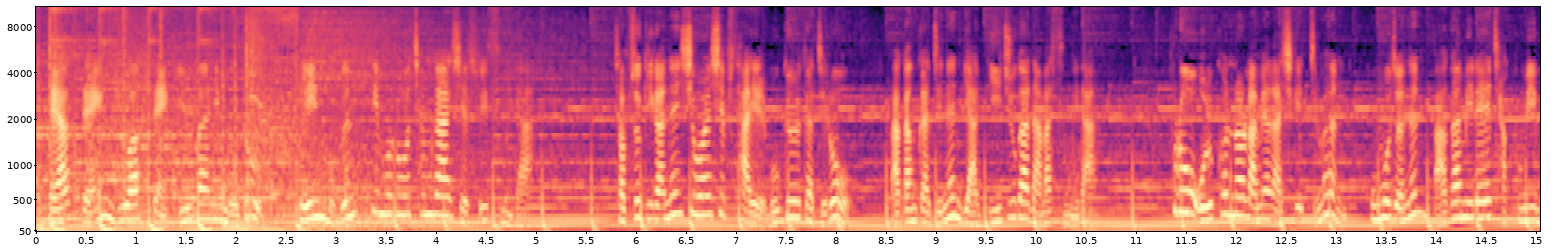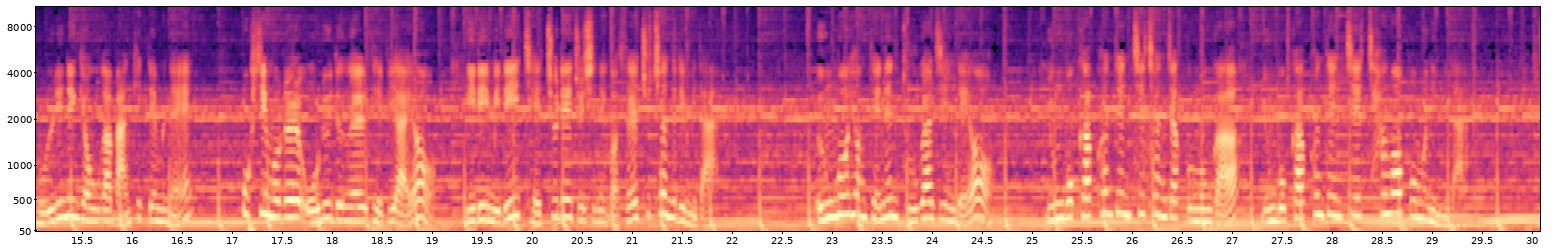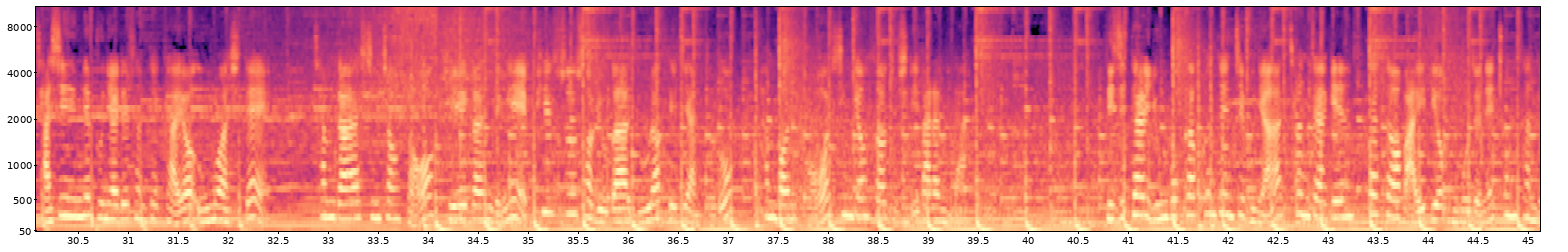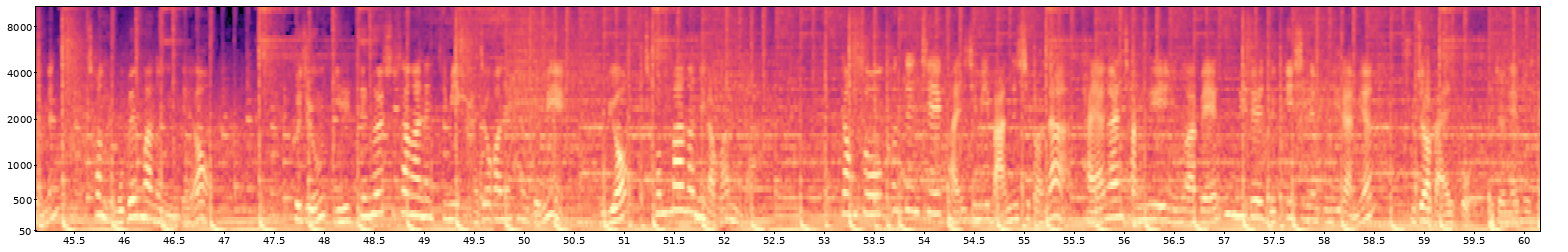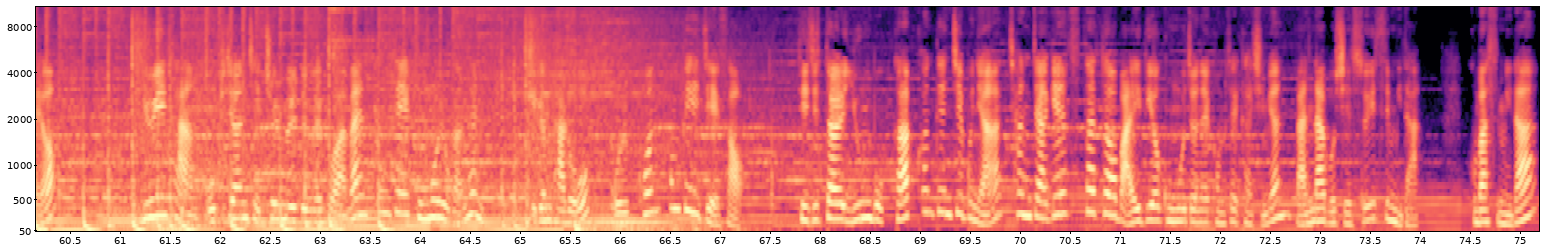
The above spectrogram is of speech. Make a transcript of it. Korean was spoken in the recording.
대학생, 유학생, 일반인 모두 개인 혹은 팀으로 참가하실 수 있습니다. 접수 기간은 10월 14일 목요일까지로 마감까지는 약 2주가 남았습니다. 프로 올컨러라면 아시겠지만 공모전은 마감일에 작품이 몰리는 경우가 많기 때문에 혹시 모를 오류 등을 대비하여 미리미리 제출해 주시는 것을 추천드립니다. 응모 형태는 두 가지인데요. 융복합 컨텐츠 창작 부문과 융복합 컨텐츠 창업 부문입니다. 자신 있는 분야를 선택하여 응모하시되 참가 신청서, 기획안 등의 필수 서류가 누락되지 않도록 한 번 더 신경 써 주시기 바랍니다. 디지털 융복합 컨텐츠 분야 창작앤 스타트업 아이디어 공모전의 총 상금은 1,500만 원인데요. 그중 1등을 수상하는 팀이 가져가는 상금이 무려 1,000만 원이라고 합니다. 평소 컨텐츠에 관심이 많으시거나 다양한 장르의 융합에 흥미를 느끼시는 분이라면 주저 말고 도전해보세요. 유의사항, 옵션 제출물 등을 포함한 상세 공모 요강은 지금 바로 올콘 홈페이지에서 디지털 융복합 컨텐츠 분야 창작의 스타트업 아이디어 공모전을 검색하시면 만나보실 수 있습니다. 고맙습니다.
